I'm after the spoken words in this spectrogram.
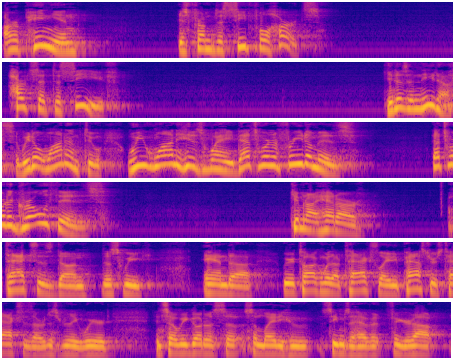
Our opinion is from deceitful hearts, hearts that deceive. He doesn't need us. We don't want him to. We want his way. That's where the freedom is. That's where the growth is. Kim and I had our taxes done this week, and uh, we were talking with our tax lady. Pastor's taxes are just really weird. And so we go to some lady who seems to have it figured out.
